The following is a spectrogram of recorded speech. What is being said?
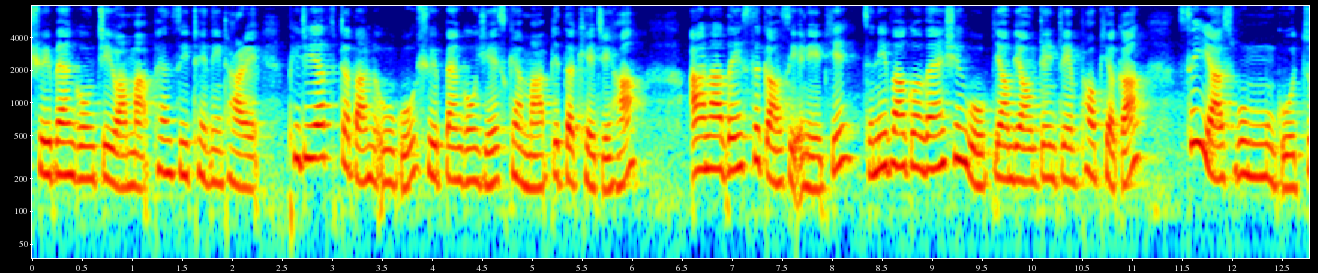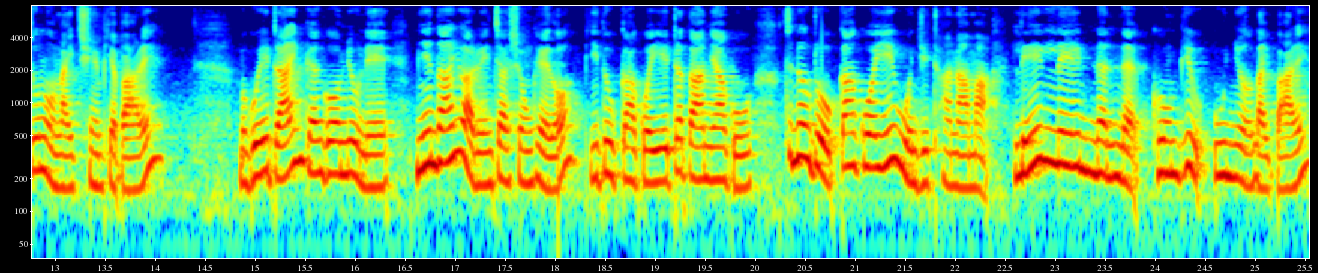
ရွှေပန်းကုန်းကြေးရွာမှာဖမ်းဆီးထိန်းသိမ်းထားတဲ့ PDF တပ်သား2ဦးကိုရွှေပန်းကုန်းရဲစခန်းမှာပြစ်တက်ခဲ့ခြင်းဟာအာနာသိန်းစစ်ကောင်စီအနေဖြင့်ဂျနီဗာကွန်ဗင်းရှင်းကိုပြောင်ပြောင်တင်းတင်းဖောက်ဖျက်ကစစ်ရာဇဝတ်မှုကိုကျူးလွန်လိုက်ခြင်းဖြစ်ပါတယ်။ မကွေးတိုင်းကံကောမြို့နယ်မြင်းသားရွာတွင်ကြာရှုံးခဲ့သောပြည်သူ့ကာကွယ်ရေးတပ်သားများကိုကျွန်ုပ်တို့ကာကွယ်ရေးဝန်ကြီးဌာနမှလေးလေးနက်နက်ဂုဏ်ပြုဥညွှတ်လိုက်ပါတယ်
